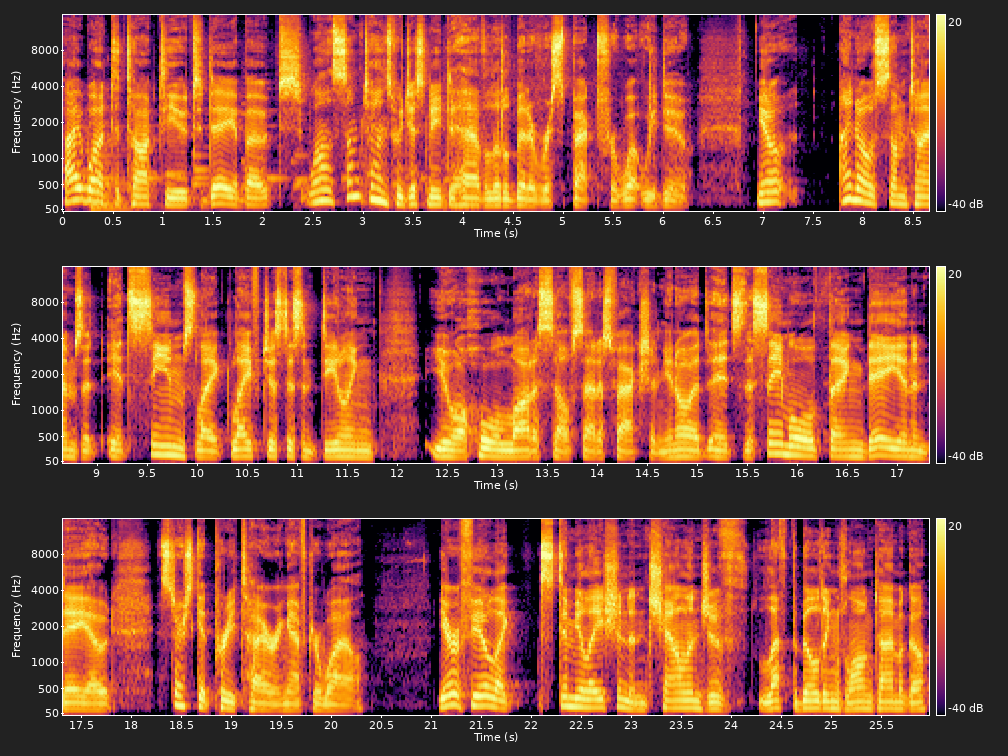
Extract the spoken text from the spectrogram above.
I want to talk to you today about, well, sometimes we just need to have a little bit of respect for what we do. You know, I know sometimes it, it seems like life just isn't dealing you a whole lot of self satisfaction. You know, it, it's the same old thing day in and day out. It starts to get pretty tiring after a while. You ever feel like stimulation and challenge have left the buildings long time ago?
